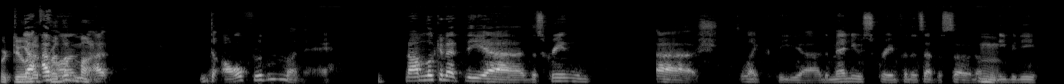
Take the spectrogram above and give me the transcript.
We're doing yeah, it for I'm the on- money. I- all for the money. Now I'm looking at the uh, the screen, uh, sh- like the uh, the menu screen for this episode of Mm. DVD,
